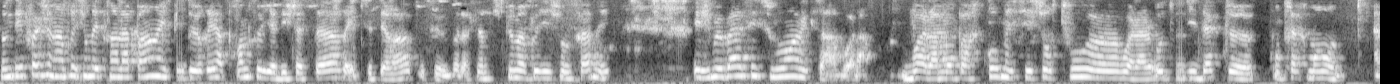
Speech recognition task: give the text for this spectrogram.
Donc des fois j'ai l'impression d'être un lapin et puis de réapprendre qu'il y a des chasseurs, etc. Donc voilà, c'est un petit peu ma position de femme et, et je me bats assez souvent avec ça, voilà voilà mon parcours, mais c'est surtout euh, voilà autodidacte, euh, contrairement euh,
